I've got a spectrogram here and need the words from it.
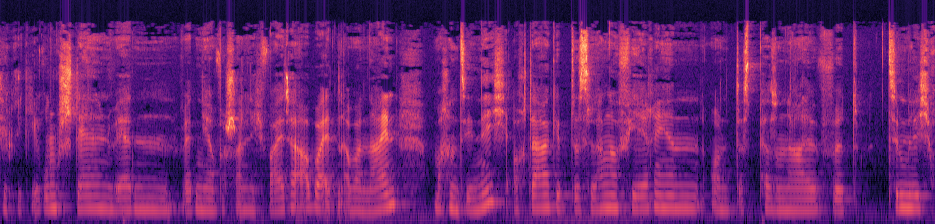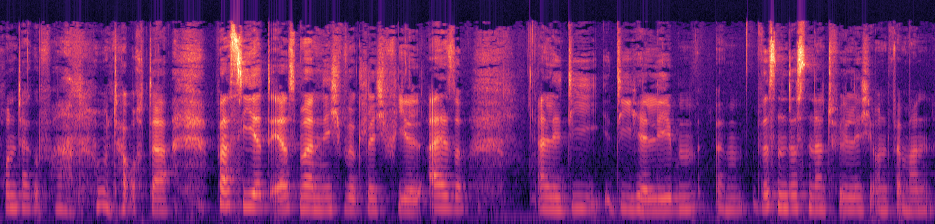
die Regierungsstellen werden, werden ja wahrscheinlich weiterarbeiten. Aber nein, machen sie nicht. Auch da gibt es lange Ferien und das Personal wird ziemlich runtergefahren. Und auch da passiert erstmal nicht wirklich viel. Also alle die, die hier leben, ähm, wissen das natürlich. Und wenn man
